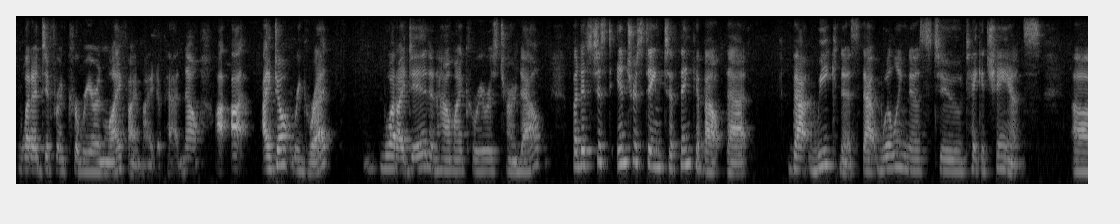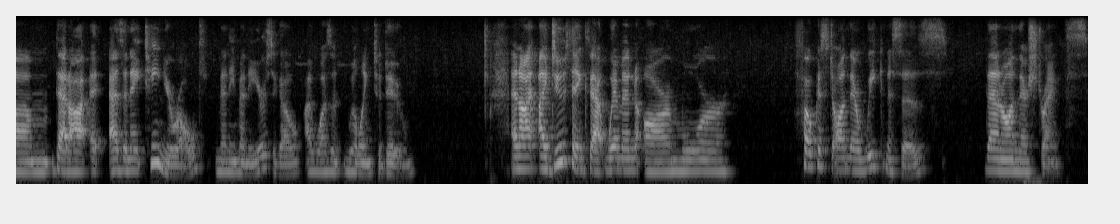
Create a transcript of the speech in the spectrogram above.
what a different career in life I might have had. Now, I, I, I don't regret what I did and how my career has turned out, but it's just interesting to think about that that weakness, that willingness to take a chance um, that I, as an 18 year old, many, many years ago, I wasn't willing to do. And I, I do think that women are more focused on their weaknesses than on their strengths.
